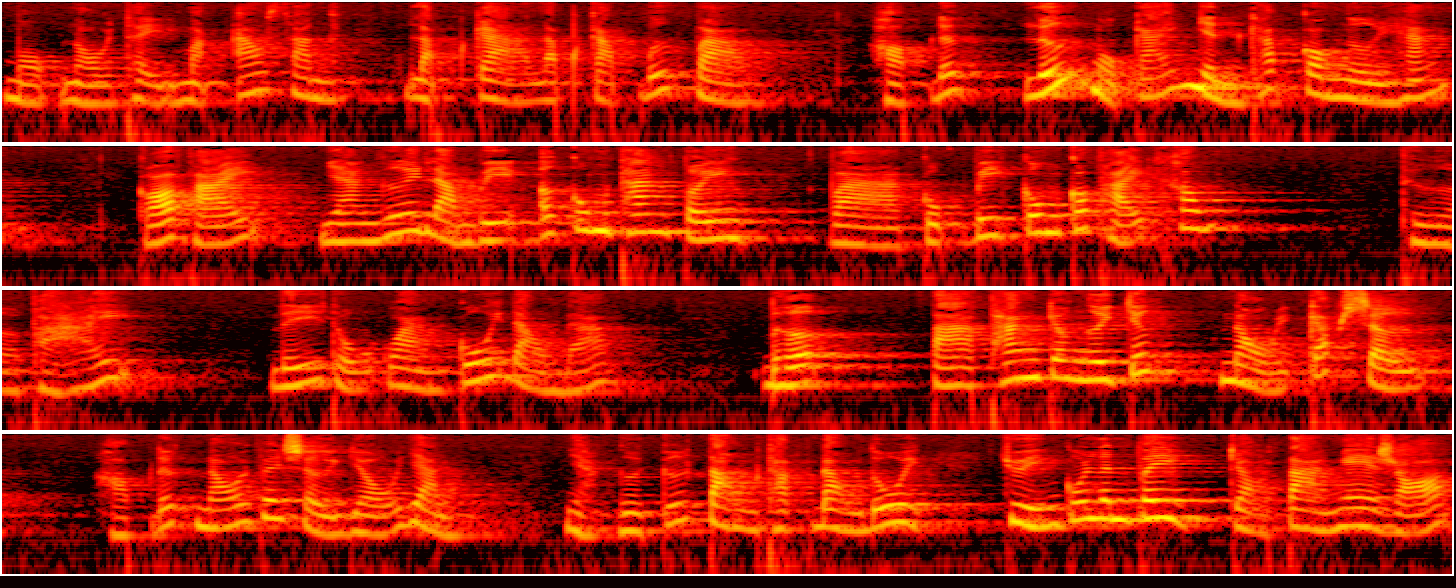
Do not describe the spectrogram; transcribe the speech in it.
Một nội thị mặc áo xanh Lập cà lập cặp bước vào. Hợp đức lướt một cái nhìn khắp con người hắn. Có phải nhà ngươi làm việc ở cung thang tuyền Và cục vi cung có phải không? Thưa phải Lý Thủ quan cúi đầu đáp. Được, ta thăng cho ngươi chức nội cấp sự. Hợp Đức nói với sự dỗ dành. Nhà ngươi cứ tàu thật đầu đuôi Chuyện của Linh Phi cho ta nghe rõ.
